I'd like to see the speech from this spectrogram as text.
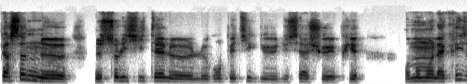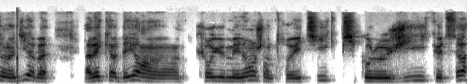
personne ne, sollicitait le, groupe éthique du, du, CHU. Et puis au moment de la crise, on a dit, ah ben, avec d'ailleurs un, curieux mélange entre éthique, psychologique, etc.,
